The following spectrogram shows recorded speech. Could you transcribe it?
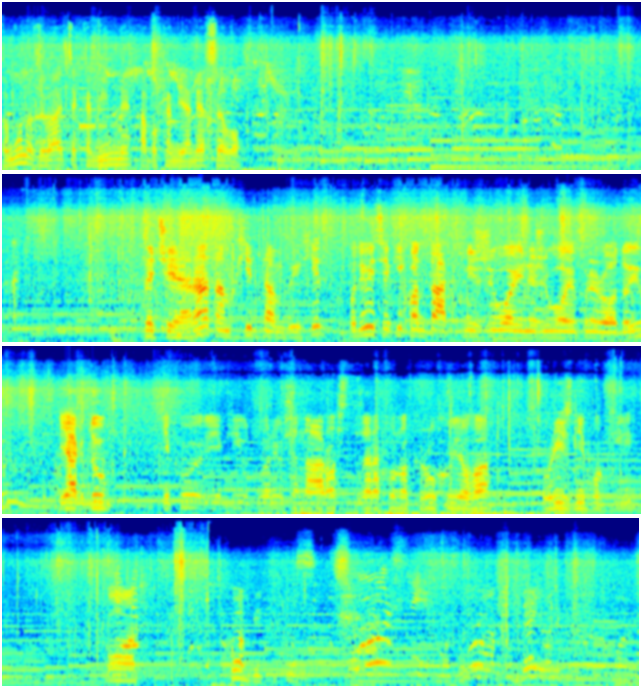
Тому називається камінне або кам'яне село. Печера, там вхід, там вихід. Подивіться, який контакт між живою і неживою природою. Як дуб, який утворився нарост за рахунок руху його в різні боки. От. Хобіт. Сурфі. В день вони можуть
